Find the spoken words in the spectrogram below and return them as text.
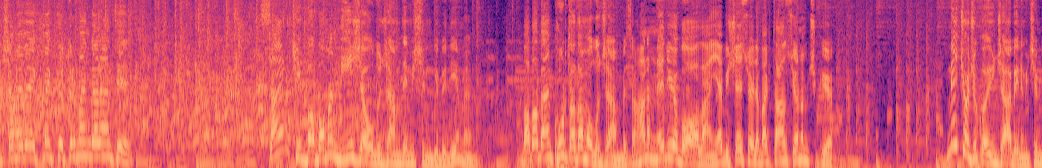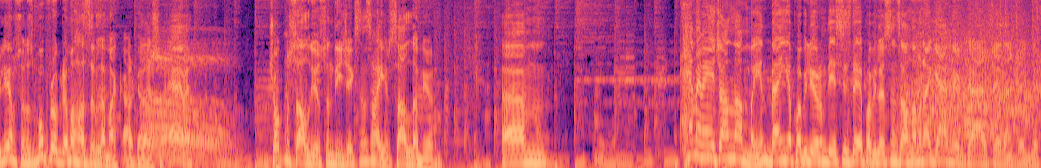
Akşam eve ekmek götürmen garanti. Sanki babama ninja olacağım demişim gibi değil mi? Baba ben kurt adam olacağım mesela. Hanım ne diyor bu oğlan ya bir şey söyle bak tansiyonum çıkıyor. Ne çocuk oyuncağı benim için biliyor musunuz? Bu programı hazırlamak arkadaşlar. Evet. Çok mu sallıyorsun diyeceksiniz. Hayır sallamıyorum. Ee, hemen heyecanlanmayın. Ben yapabiliyorum diye siz de yapabilirsiniz anlamına gelmiyor ki her şeyden şöyle.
